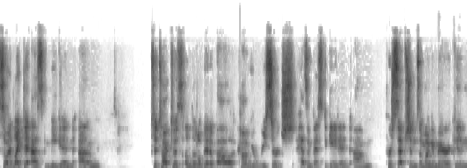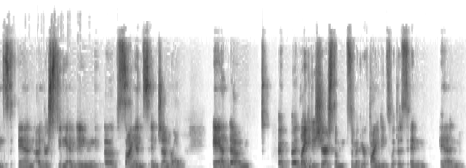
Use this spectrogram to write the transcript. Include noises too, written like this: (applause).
so I'd like to ask Megan um, to talk to us a little bit about how your research has investigated um, perceptions among Americans and understanding of science in general. And um, I, would like you to share some, some of your findings with us. And, and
